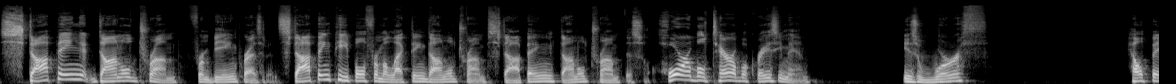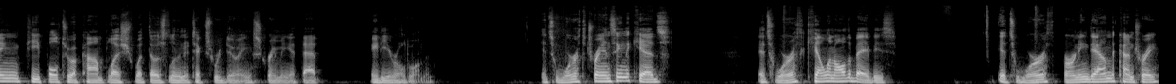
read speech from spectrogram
stopping Donald Trump from being president, stopping people from electing Donald Trump, stopping Donald Trump, this horrible, terrible, crazy man, is worth helping people to accomplish what those lunatics were doing, screaming at that 80 year old woman. It's worth transing the kids. It's worth killing all the babies. It's worth burning down the country,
